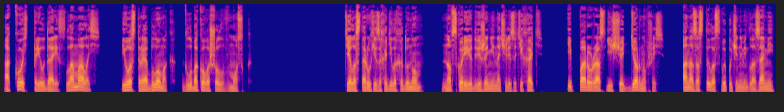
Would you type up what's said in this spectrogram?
а кость при ударе сломалась, и острый обломок глубоко вошел в мозг. Тело старухи заходило ходуном, но вскоре ее движения начали затихать, и пару раз еще дернувшись, она застыла с выпученными глазами,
